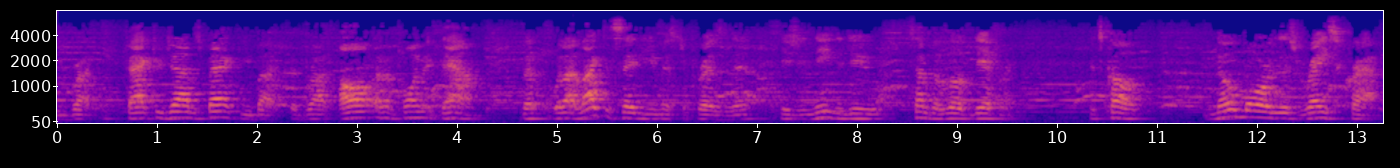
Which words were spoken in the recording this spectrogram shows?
You brought factory jobs back. You brought all unemployment down. But what I'd like to say to you, Mr. President, is you need to do something a little different. It's called no more of this race crap.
